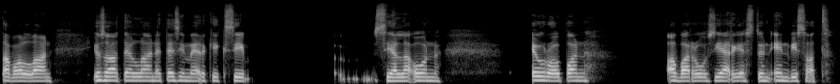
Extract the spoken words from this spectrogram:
tavallaan, jos ajatellaan, että esimerkiksi siellä on Euroopan avaruusjärjestön Envisat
